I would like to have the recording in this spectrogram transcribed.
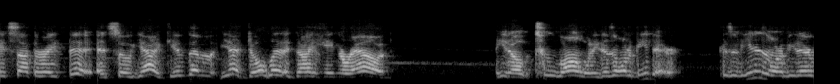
it's not the right fit. And so, yeah, give them, yeah, don't let a guy hang around you know, too long when he doesn't want to be there. Because if he doesn't want to be there,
